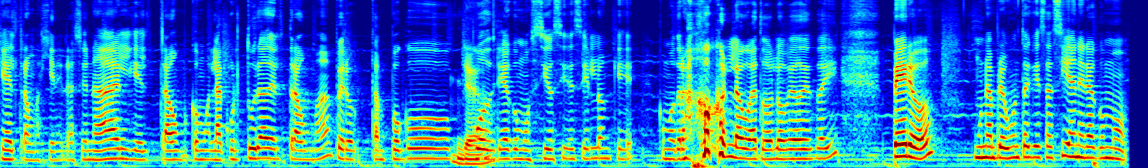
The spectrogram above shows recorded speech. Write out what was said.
que es el trauma generacional y el trauma, como la cultura del trauma, pero tampoco Ya. podría como sí o sí decirlo, aunque como trabajo con la agua todo lo veo desde ahí. Pero una pregunta que se hacían era como,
